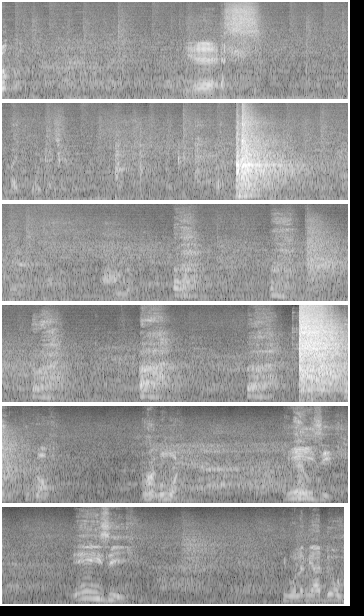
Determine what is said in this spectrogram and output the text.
Go. Yes. Keep going. One more. Easy. Easy. He won't let me outdo him.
